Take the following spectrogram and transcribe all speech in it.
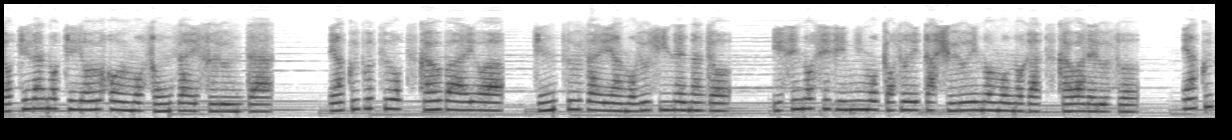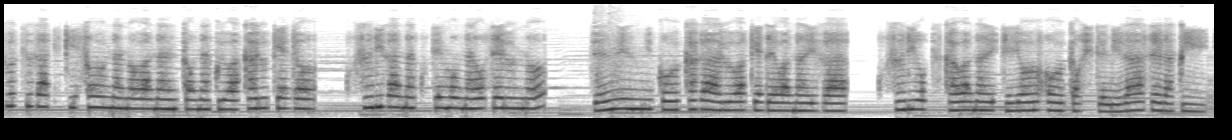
どちらの治療法も存在するんだ。薬物を使う場合は、鎮痛剤やモルヒネなど、医師の指示に基づいた種類のものが使われるぞ。薬物が効きそうなのはなんとなくわかるけど、薬がなくても治せるの？全員に効果があるわけではないが、薬を使わない治療法としてミラーセラピ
